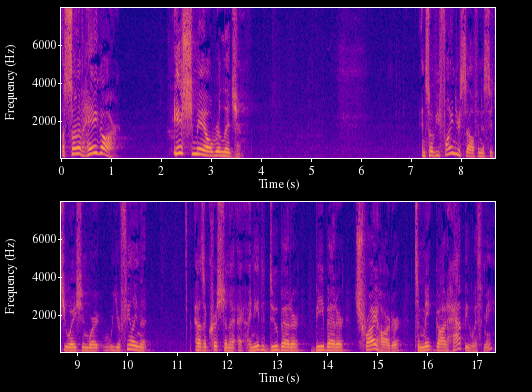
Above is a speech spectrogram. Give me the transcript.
a son of Hagar, Ishmael religion. And so, if you find yourself in a situation where you're feeling that as a Christian, I, I need to do better, be better, try harder to make God happy with me,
